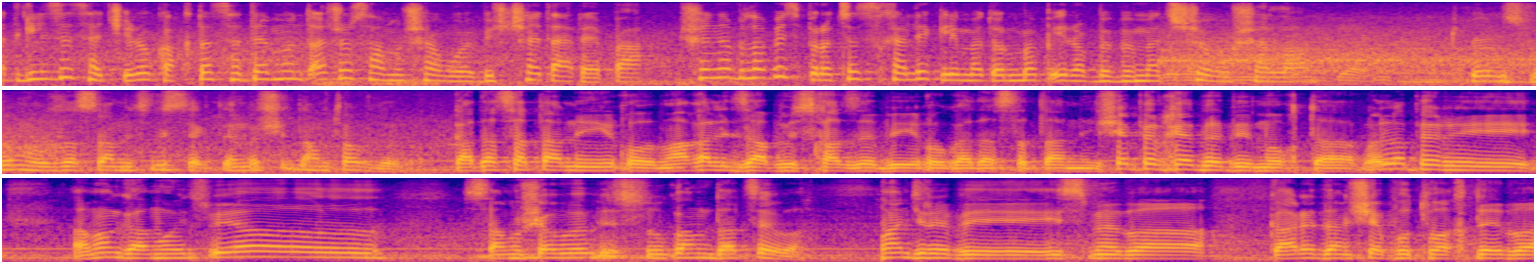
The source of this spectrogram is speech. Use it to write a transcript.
ადგილზე საჭირო გახდა სადემონტაჟო სამუშაოების ჩატარება. მშენებლობის პროცესს ხელი კლიმატურმა პირობებმაც შეუშალა. თქვენს რომ 23 წლის სექტემბერში დამთავრდება. გადასატანი იყო, მაღალი ძაბვის ხაზები იყო გადასატანი, შეფერხებები მოხდა, ყველაფერი ამან გამოიწვია სამუშაოების უკან დაწევა. ფანჯრები ისმება, გარედან შეფუთვა ხდება.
